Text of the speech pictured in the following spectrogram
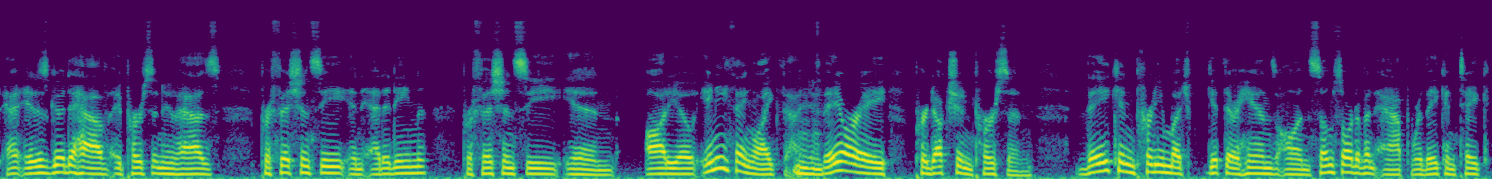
It is good to have a person who has proficiency in editing, proficiency in audio, anything like that. If they are a production person, they can pretty much get their hands on some sort of an app where they can take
